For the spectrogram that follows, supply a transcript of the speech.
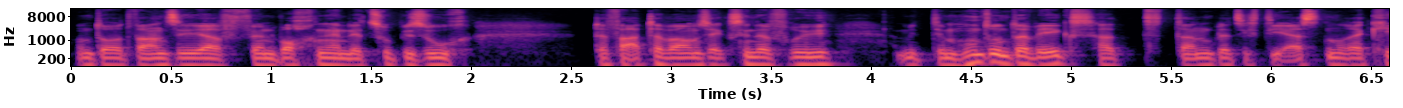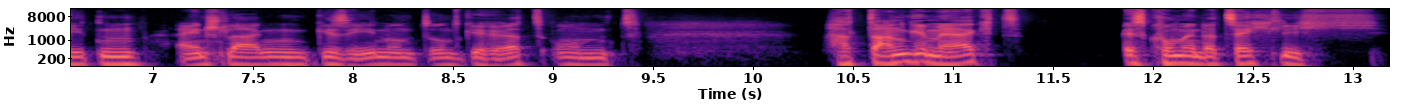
und dort waren sie ja für ein Wochenende zu Besuch. Der Vater war um sechs in der Früh mit dem Hund unterwegs, hat dann plötzlich die ersten Raketen einschlagen gesehen und, und gehört und hat dann gemerkt, es kommen tatsächlich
